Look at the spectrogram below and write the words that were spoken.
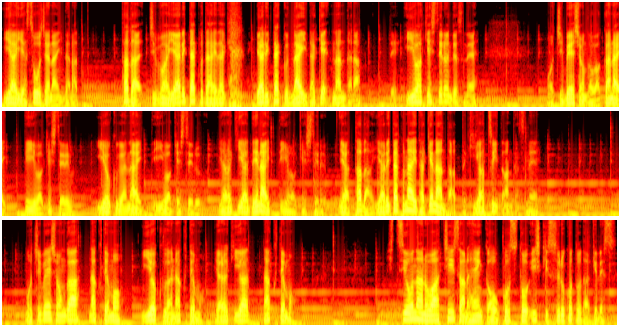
いやいや、そうじゃないんだなって。ただ自分はやりたくないだけ やりたくないだけなんだなって言い訳してるんですね。モチベーションが湧かないって言い訳してる。意欲がないって言い訳してる。やる気が出ないって言い訳してる。いや、ただやりたくないだけなんだって気がついたんですね。モチベーションがなくても、意欲がなくても、やる気がなくても、必要なのは小さな変化を起こすと意識することだけです。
